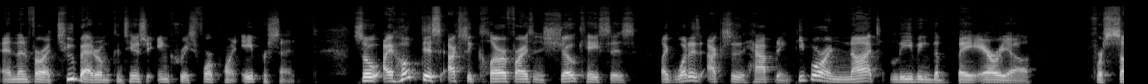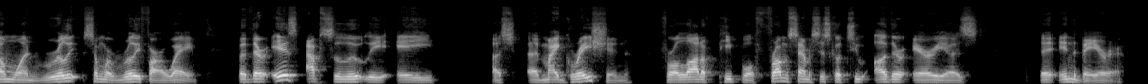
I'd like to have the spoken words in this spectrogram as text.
And then for a two bedroom continues to increase 4.8%. So I hope this actually clarifies and showcases like what is actually happening people are not leaving the bay area for someone really somewhere really far away but there is absolutely a a, a migration for a lot of people from San Francisco to other areas in the Bay Area,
